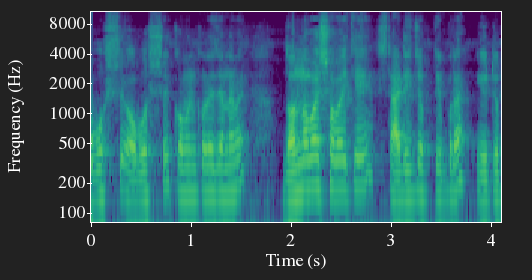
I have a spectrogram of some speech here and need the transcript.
অবশ্যই অবশ্যই কমেন্ট করে জানাবে। ধন্যবাদ সবাইকে। স্টাডিজ অফ ত্রিপুরা ইউটিউব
